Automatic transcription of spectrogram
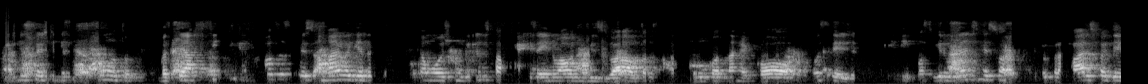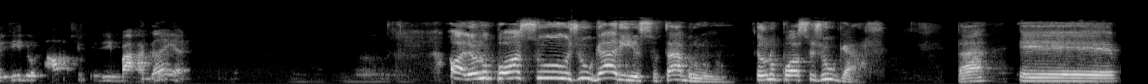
Para a gente fechar esse ponto, você afirma que todas as pessoas, a maioria das pessoas que estão hoje com grandes papéis aí no audiovisual, tanto na Globo quanto na Record, ou seja, enfim, conseguiram grandes resultados trabalho, foi devido ao tipo de barganha Olha, eu não posso julgar isso, tá, Bruno? Eu não posso julgar, tá? É...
